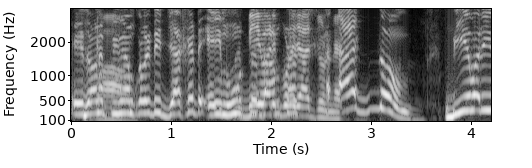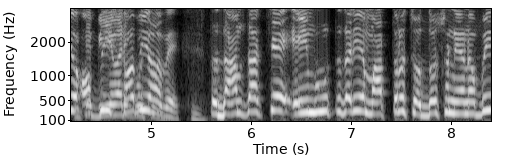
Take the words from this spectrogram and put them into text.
এই ধরনের প্রিমিয়াম কোয়ালিটির জ্যাকেট এই মুহূর্তে দাম থাকছে- একদম। বিয়ে বাড়ি অফিস সবই হবে। তো দাম থাকছে এই মুহূর্তে দাঁড়িয়ে মাত্র চোদ্দশো নিরানব্বই।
